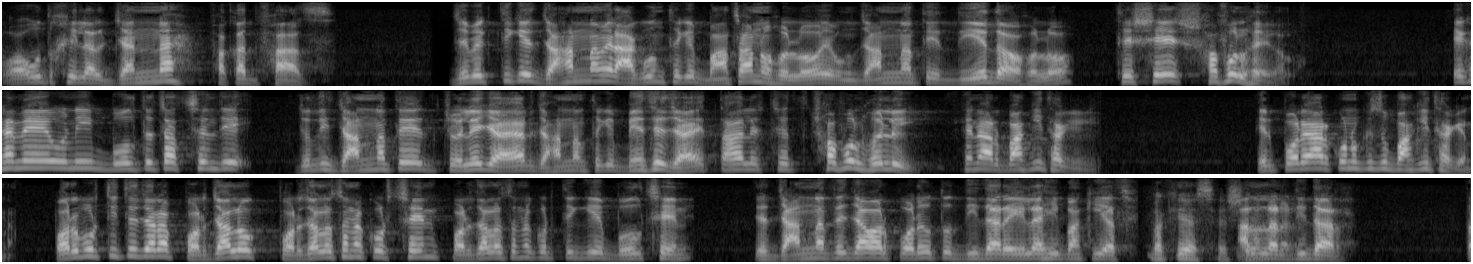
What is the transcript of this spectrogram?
ওউদ খিলাল জান্নাহ ফাকাদ ফাজ। যে ব্যক্তিকে জাহান্নামের আগুন থেকে বাঁচানো হলো এবং জান্নাতে দিয়ে দেওয়া হলো সে সফল হয়ে গেল। এখানে উনি বলতে চাচ্ছেন যে, যদি জান্নাতে চলে যায় আর জাহান্নাম থেকে বেঁচে যায়, তাহলে সে সফল হইলই। এখানে আর বাকি থাকে? এরপরে আর কোনো কিছু বাকি থাকে না। পরবর্তীতে যারা পর্যালোক, পর্যালোচনা করছেন, পর্যালোচনা করতে গিয়ে বলছেন যে জান্নাতে যাওয়ার পরেও তো দিদার এলাহি বাকি আছে। বাকি আছে আল্লাহর দিদার। তো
